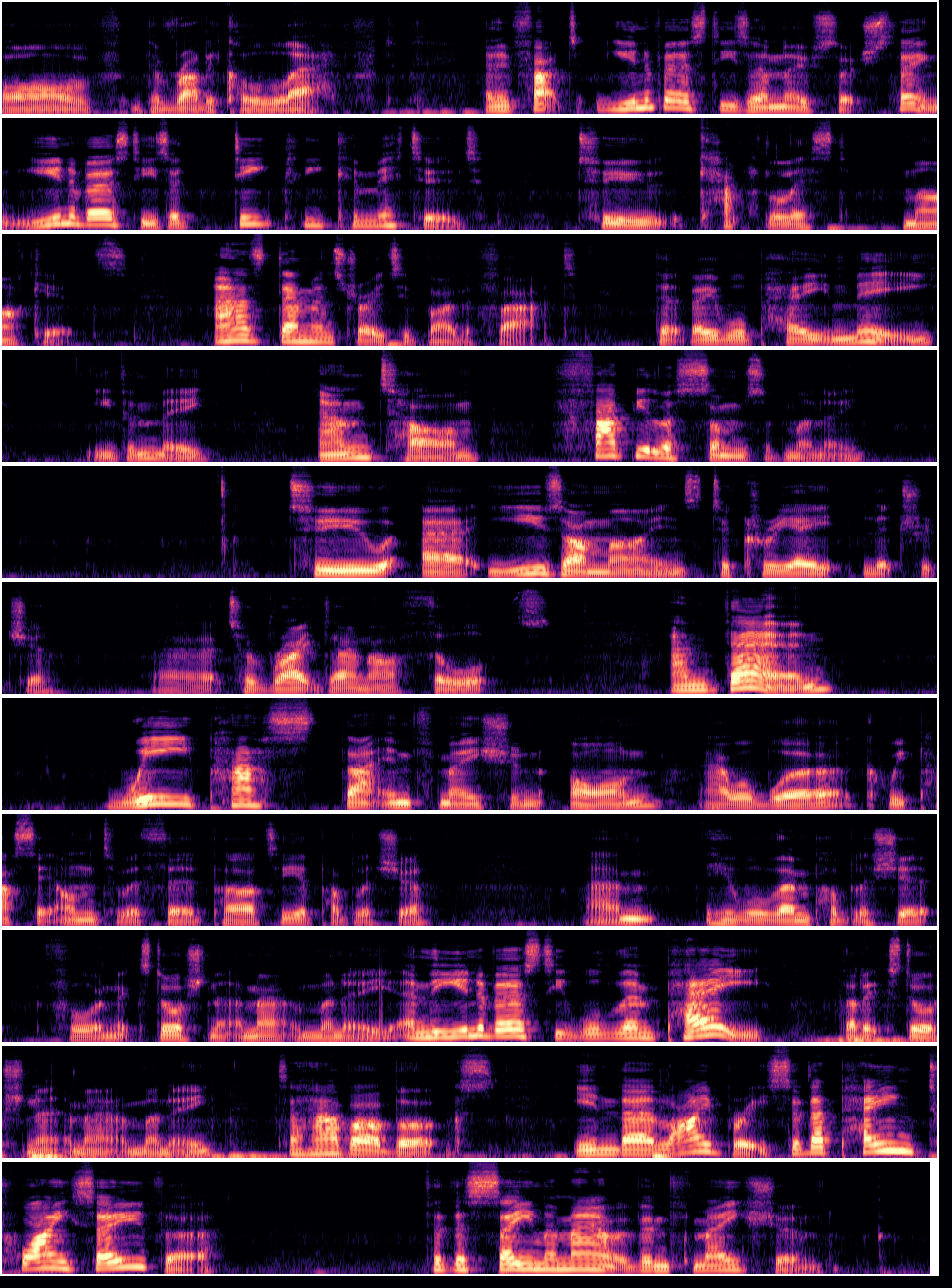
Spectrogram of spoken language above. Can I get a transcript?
of the radical left. And in fact, universities are no such thing. Universities are deeply committed to capitalist markets, as demonstrated by the fact that they will pay me, even me, and Tom, fabulous sums of money to uh, use our minds to create literature, uh, to write down our thoughts, and then we pass that information on, our work, we pass it on to a third party, a publisher, um, who will then publish it for an extortionate amount of money, and the university will then pay that extortionate amount of money to have our books in their library. So they're paying twice over for the same amount of information.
